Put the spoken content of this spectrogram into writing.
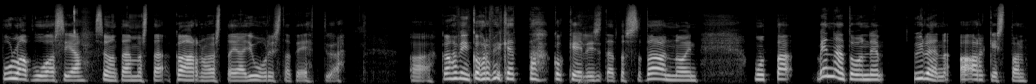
pulavuosia. Se on tämmöistä kaarnoista ja juurista tehtyä kahvinkorviketta. Kokeilin sitä tuossa taannoin. Mutta mennään tuonne Ylen arkiston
